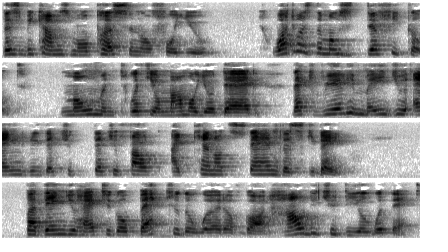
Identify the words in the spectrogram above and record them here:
this becomes more personal for you. What was the most difficult moment with your mom or your dad that really made you angry that you that you felt I cannot stand this today. But then you had to go back to the word of God. How did you deal with that?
